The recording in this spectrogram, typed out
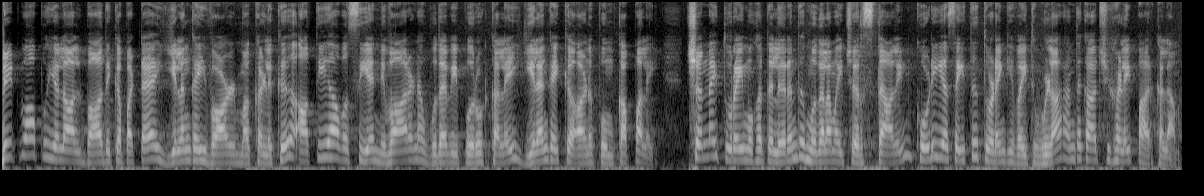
டிட்வா புயலால் பாதிக்கப்பட்ட இலங்கை வாழ் மக்களுக்கு அத்தியாவசிய நிவாரண உதவி பொருட்களை இலங்கைக்கு அனுப்பும் கப்பலை சென்னை துறைமுகத்திலிருந்து முதலமைச்சர் ஸ்டாலின் கொடியசைத்து தொடங்கி வைத்துள்ளார். அந்த காட்சிகளை பார்க்கலாம்.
